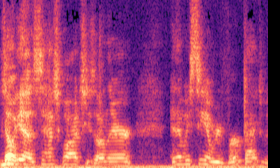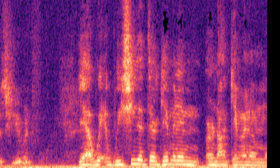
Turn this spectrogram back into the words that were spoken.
So No. yeah, Sasquatch, he's on there, and then we see him revert back to his human form. Yeah, we, we see that they're giving him, or not giving him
